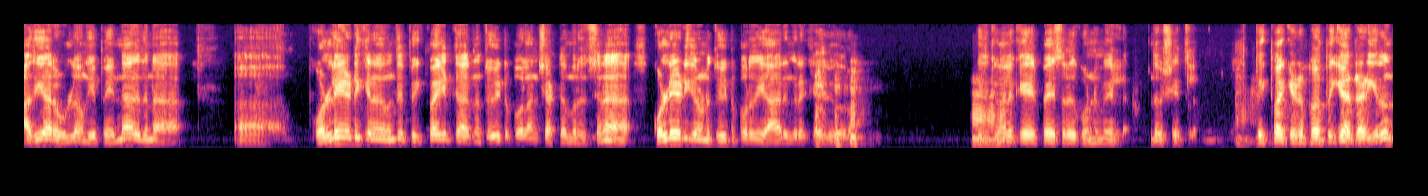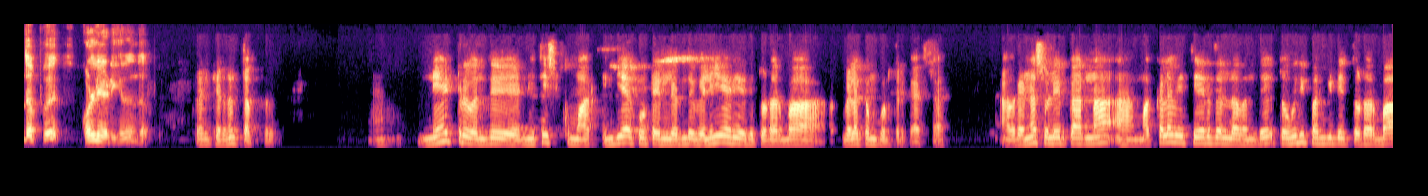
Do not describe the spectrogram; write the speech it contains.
அதிகாரம் உள்ளவங்க இப்ப என்ன ஆகுதுன்னா ஆஹ், கொள்ளையடிக்கிறவன் வந்து பிக் பாக்கெட் காரனை தூக்கிட்டு போலான்னு சட்டம் இருந்துச்சுன்னா கொள்ளையடிக்கிறவனை தூக்கிட்டு போறது யாருங்கிற கேள்வி வரும். இதுக்கு மேல பேசுறதுக்கு ஒண்ணுமே இல்லை இந்த விஷயத்துல. பிக் பாக்கெட் பிக் பாக்கெட் அடிக்கிறதும் தப்பு கொள்ளை அடிக்கிறதும் தப்பு தப்பு. நேற்று வந்து நிதிஷ்குமார் இந்தியா கூட்டணியிலிருந்து வெளியேறியது தொடர்பா விளக்கம் கொடுத்திருக்காரு சார். அவர் என்ன சொல்லியிருக்காருன்னா மக்களவை தேர்தலில் வந்து தொகுதி பங்கீடு தொடர்பா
